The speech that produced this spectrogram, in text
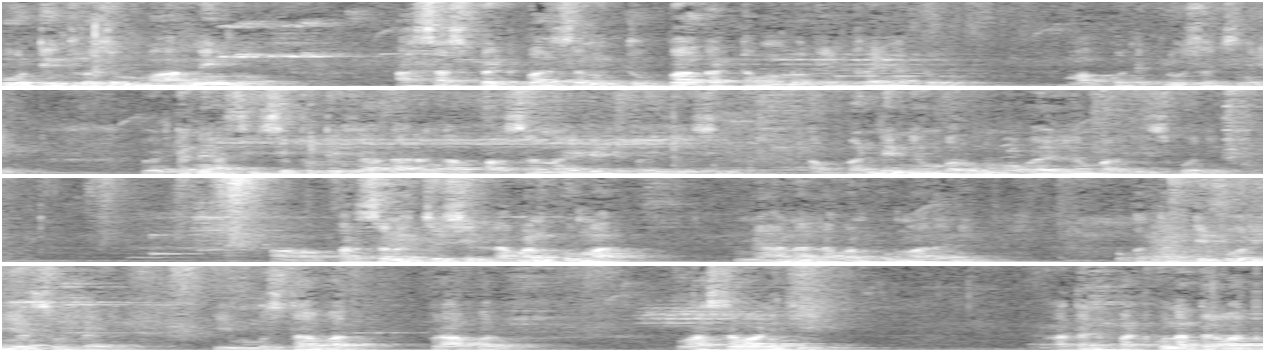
ఫోర్టీన్త్ రోజు మార్నింగ్ ఆ సస్పెక్ట్ పర్సన్ దుబ్బాక టౌన్లోకి ఎంటర్ అయినట్టు మాకు కొన్ని క్లూస్ వచ్చినాయి. వెంటనే ఆ సీసీ ఫుటేజ్ ఆధారంగా పర్సన్ ఐడెంటిఫై చేసి ఆ బండి నెంబరు మొబైల్ నెంబర్ తీసుకొని పర్సన్ వచ్చేసి లవణ్ కుమార్ మ్యాన లవణ్ కుమార్ అని ఒక థర్టీ ఫోర్ ఇయర్స్ ఉంటుంది. ఈ ముస్తాబాద్ ప్రాపర్. వాస్తవానికి అతన్ని పట్టుకున్న తర్వాత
